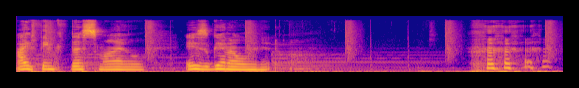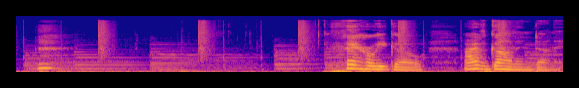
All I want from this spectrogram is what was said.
I think the smile is gonna win it. there we go. I've gone and done it.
